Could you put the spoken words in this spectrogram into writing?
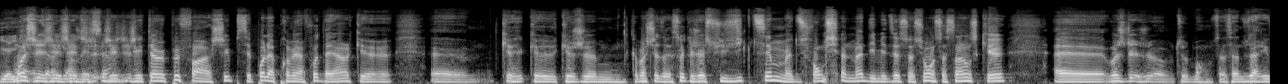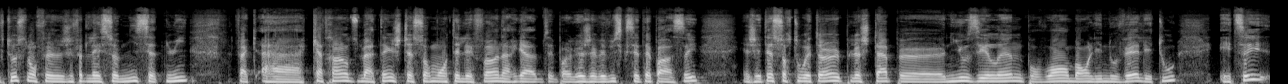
Il a- Moi, j'ai arrêté de j'ai- regarder j'ai- ça. j'ai- j'ai été un peu fâché, puis c'est pas la première fois d'ailleurs que, euh, que que que je comment je te dirais ça que je suis victime du fonctionnement des médias sociaux en ce sens que euh, moi je, sais, bon ça, ça nous arrive tous. là, on fait j'ai fait de l'insomnie cette nuit. Fait à 4 heures du matin, j'étais sur mon téléphone à regarder. Là, j'avais vu ce qui s'était passé. J'étais sur Twitter, puis là je tape euh, New Zealand pour voir bon les nouvelles et tout. Et tu sais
